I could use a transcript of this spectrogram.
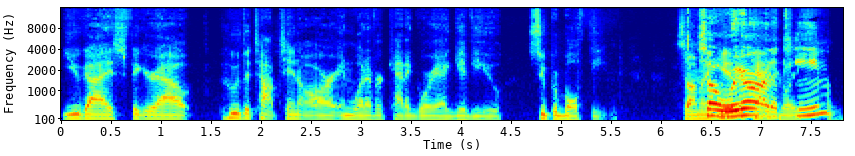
You guys figure out who the top 10 are in whatever category I give you, Super Bowl themed. So I'm gonna So we're on a team.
